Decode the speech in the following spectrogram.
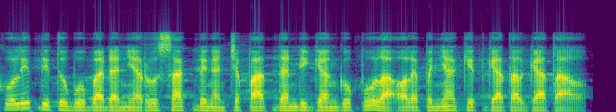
Kulit di tubuh badannya rusak dengan cepat dan diganggu pula oleh penyakit gatal-gatal.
